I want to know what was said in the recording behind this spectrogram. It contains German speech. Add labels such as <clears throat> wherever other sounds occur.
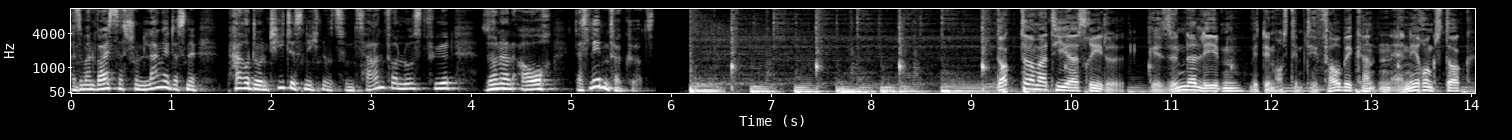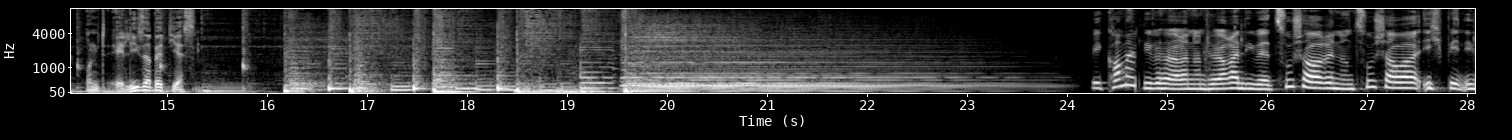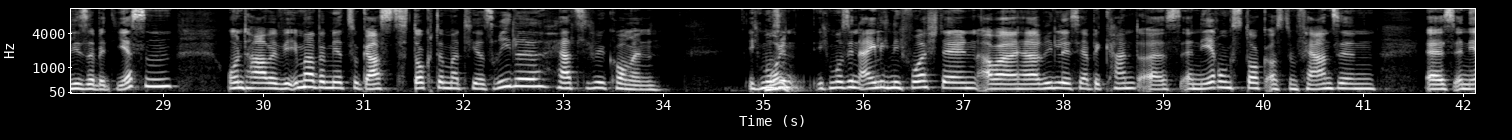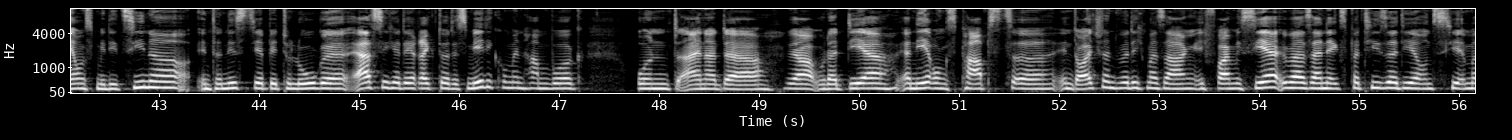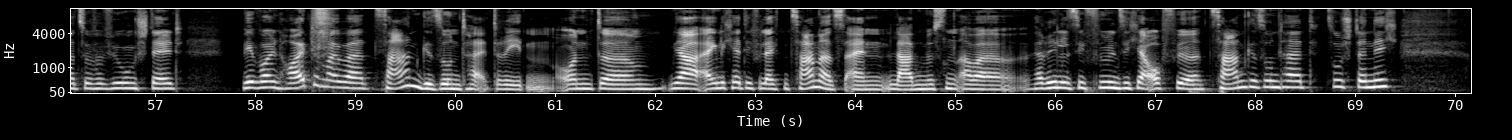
Also man weiß das schon lange, dass eine Parodontitis nicht nur zum Zahnverlust führt, sondern auch das Leben verkürzt. Dr. Matthias Riedel. Gesünder Leben mit dem aus dem TV bekannten Ernährungsdoc und Elisabeth Jessen. Willkommen, liebe Hörerinnen und Hörer, liebe Zuschauerinnen und Zuschauer. Ich bin Elisabeth Jessen und habe wie immer bei mir zu Gast Dr. Matthias Riedel. Herzlich willkommen. Ich muss, ihn, ich muss ihn eigentlich nicht vorstellen, aber Herr Riedel ist ja bekannt als Ernährungsdoc aus dem Fernsehen. Er ist Ernährungsmediziner, Internist, Diabetologe, ärztlicher Direktor des Medikum in Hamburg und einer der, ja, oder der Ernährungspapst äh, in Deutschland, würde ich mal sagen. Ich freue mich sehr über seine Expertise, die er uns hier immer zur Verfügung stellt. Wir wollen heute mal über Zahngesundheit reden. Und ähm, ja, eigentlich hätte ich vielleicht einen Zahnarzt einladen müssen, aber Herr Riedel, Sie fühlen sich ja auch für Zahngesundheit zuständig.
